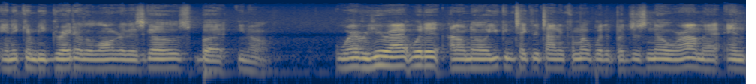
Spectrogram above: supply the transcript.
and it can be greater the longer this goes. But you know, wherever you're at with it, I don't know. You can take your time to come up with it, but just know where I'm at. And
